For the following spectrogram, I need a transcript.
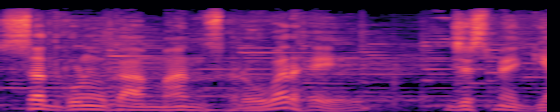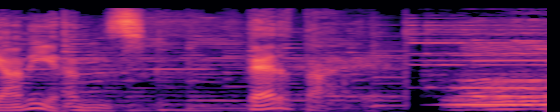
सद्गुणों का मानसरोवर है जिसमें ज्ञानी हंस तैरता है।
